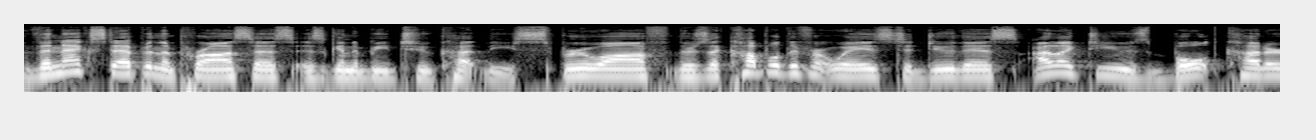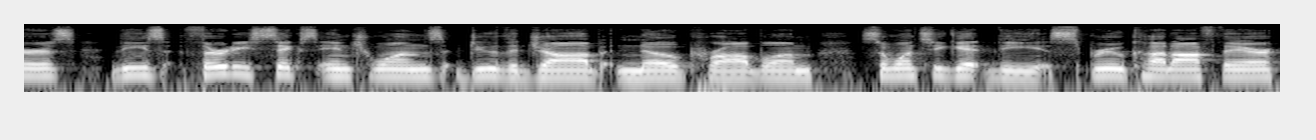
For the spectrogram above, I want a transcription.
The next step in the process is going to be to cut the sprue off. There's a couple different ways to do this. I like to use bolt cutters. These 36 inch ones do the job no problem. So once you get the sprue cut off there,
